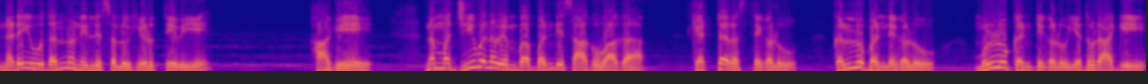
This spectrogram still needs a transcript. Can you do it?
ನಡೆಯುವುದನ್ನು ನಿಲ್ಲಿಸಲು ಹೇಳುತ್ತೇವೆಯೇ? ಹಾಗೆಯೇ ನಮ್ಮ ಜೀವನವೆಂಬ ಬಂಡಿ ಸಾಗುವಾಗ ಕೆಟ್ಟ ರಸ್ತೆಗಳು, ಕಲ್ಲು ಬಂಡೆಗಳು, ಮುಳ್ಳು ಕಂಟಿಗಳು ಎದುರಾಗಿ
